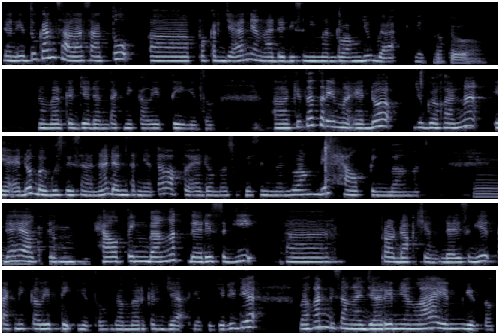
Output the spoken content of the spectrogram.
dan itu kan salah satu eh, pekerjaan yang ada di seniman ruang juga gitu. Betul. Gambar kerja dan technicality gitu. Eh, kita terima Edo juga karena ya Edo bagus di sana dan ternyata waktu Edo masuk di seniman ruang dia helping banget. Hmm. Dia helping helping banget dari segi uh, production, dari segi technicality gitu, gambar kerja gitu. Jadi dia bahkan bisa ngajarin yang lain gitu.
